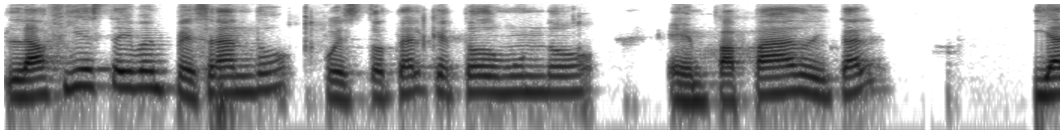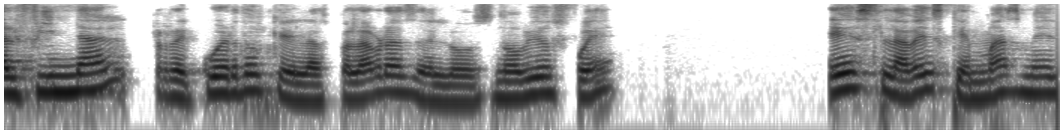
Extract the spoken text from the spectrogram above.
La fiesta iba empezando, pues total que todo mundo empapado y tal. Y al final recuerdo que las palabras de los novios fue, es la vez que más me,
